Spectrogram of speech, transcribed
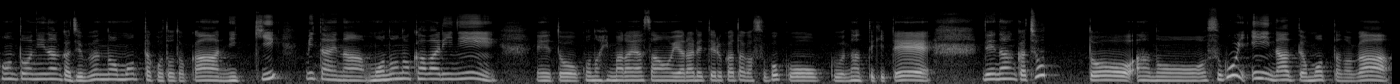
本当になんか自分の思ったこととか日記みたいなものの代わりに、えーと、このヒマラヤさんをやられてる方がすごく多くなってきてでなんかちょっととあのすごいいいなって思ったのが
